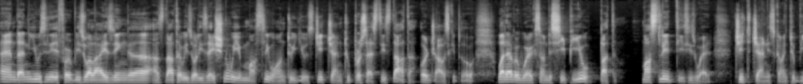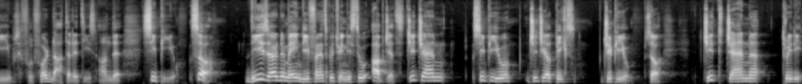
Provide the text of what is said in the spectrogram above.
and then use it for visualizing uh, as data visualization, we mostly want to use JITGen to process this data or JavaScript or whatever works on the CPU. But mostly this is where JITGen is going to be useful for data that is on the CPU. So these are the main difference between these two objects, JITGen, CPU, GGLPix, GPU. So JITGen 3D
